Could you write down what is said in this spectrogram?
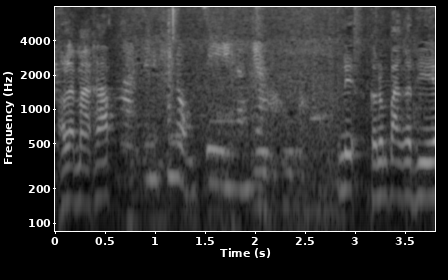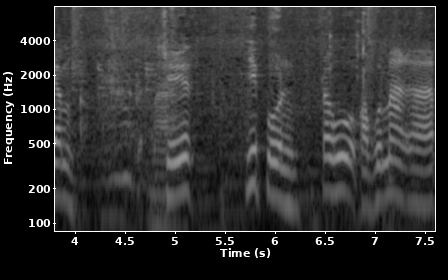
เอาอะไรมาครับ เป็นขนมจีนน้ำยานี่ขนมปังกระเทียมชีส ญี่ปุ่นเต้าหู้ขอบคุณมากครับ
